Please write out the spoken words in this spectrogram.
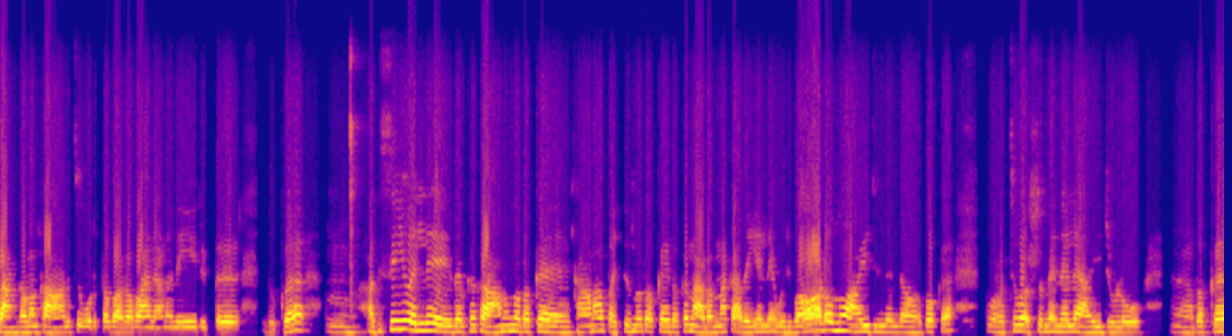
സംഗമം കാണിച്ചു കൊടുത്ത ഭഗവാനാണ് നേരിട്ട് ഇതൊക്കെ അതിശയമല്ലേ? ഇതൊക്കെ കാണുന്നതൊക്കെ കാണാൻ പറ്റുന്നതൊക്കെ ഇതൊക്കെ നടന്ന കഥയല്ലേ? ഒരുപാടൊന്നും ആയിട്ടില്ലല്ലോ? അതൊക്കെ കുറച്ച് വർഷം തന്നെയല്ലേ ആയിട്ടുള്ളൂ. അതൊക്കെ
